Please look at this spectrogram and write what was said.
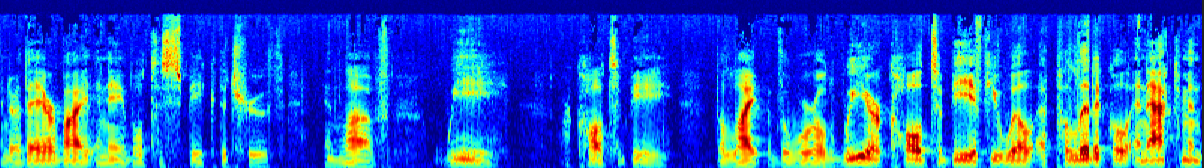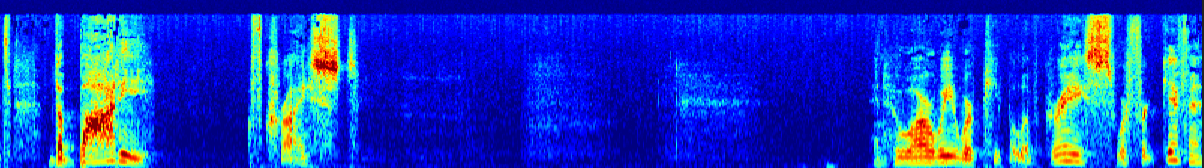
and are thereby enabled to speak the truth in love. We are called to be the light of the world. We are called to be, if you will, a political enactment, the body of Christ. And who are we? We're people of grace. We're forgiven.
